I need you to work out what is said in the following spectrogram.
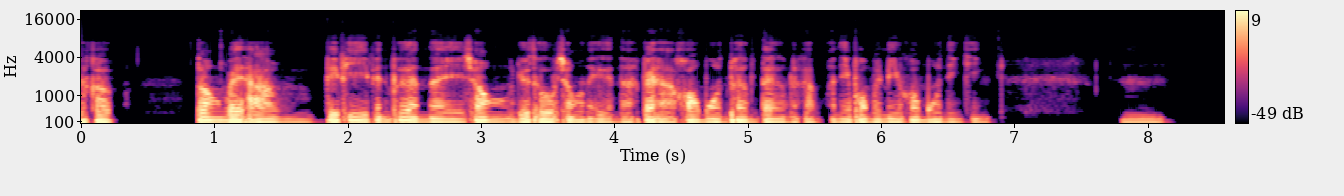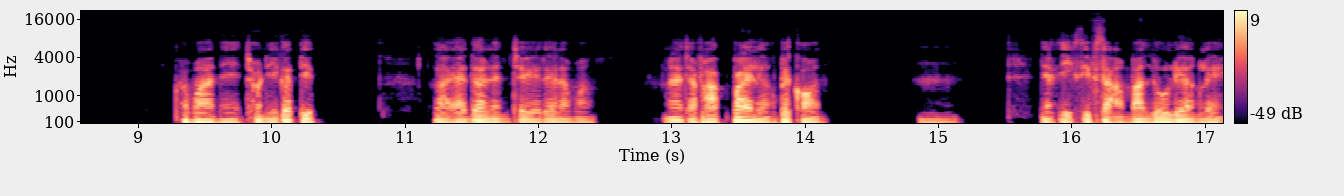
นะครับ ต้องไปถามพี่ๆเพื่อนๆในช่องยูทูบช่องอื่นๆนะ ไปหาข้อมูลเพิ่มเติมนะครับ อันนี้ผมไม่มีข้อมูลจริง ๆ อืม ประมาณนี้ช่วงนี้ก็ติด LINE Addon Ranger ด้วยแหละมั้งน่าจะพักป้ายเหลืองไปก่อน อืม เนี่ยอีก13วันรู้เรื่องเลย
